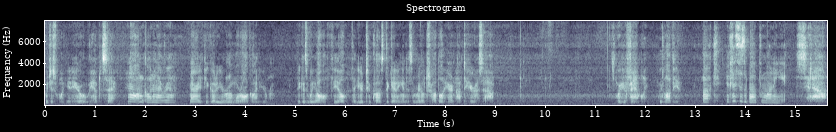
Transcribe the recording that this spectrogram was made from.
We just want you to hear what we have to say. No, I'm going to my room. Mary, if you go to your room, we're all going to your room. Because we all feel that you're too close to getting into some real trouble here not to hear us out. We're your family. We love you. Look, if this is about the money, Sit down.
